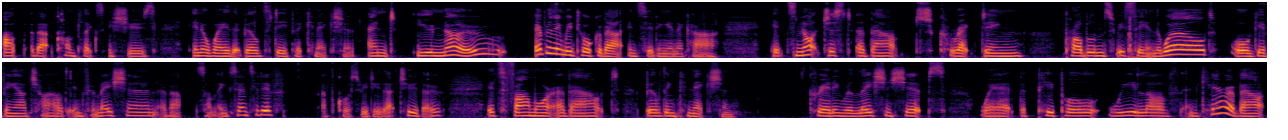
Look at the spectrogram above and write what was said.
up about complex issues in a way that builds deeper connection. And you know, everything we talk about in sitting in a car, it's not just about correcting problems we see in the world or giving our child information about something sensitive. Of course, we do that too, though. It's far more about building connection creating relationships where the people we love and care about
